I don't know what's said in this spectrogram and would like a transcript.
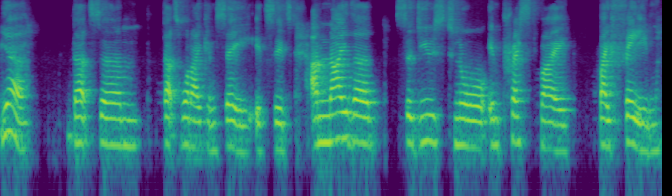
yeah, that's um, that's what I can say. It's it's I'm neither seduced nor impressed by by fame.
